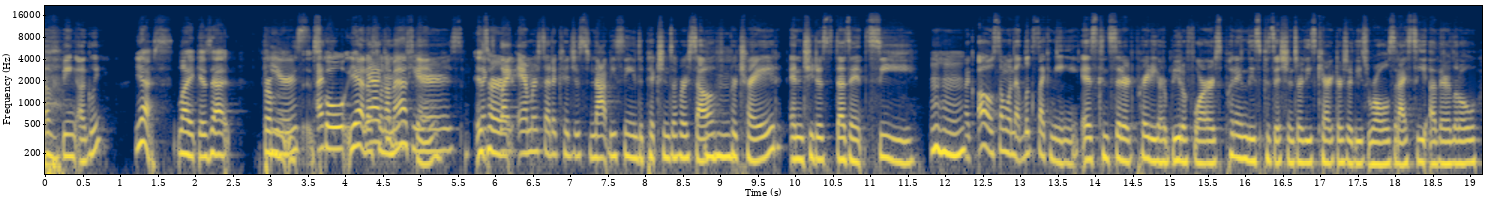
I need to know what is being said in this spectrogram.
Of being ugly? Yes, like, is that from Peers? school? yeah, that's it what I'm asking. peers. Is like, her like Amber said, it could just not be seeing depictions of herself Mm-hmm. portrayed, and she just doesn't see Mm-hmm. like, oh, someone that looks like me is considered pretty or beautiful, or is put in these positions or these characters or these roles that I see other little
